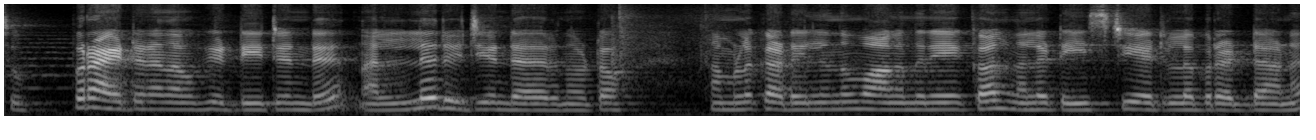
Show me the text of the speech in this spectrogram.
സൂപ്പറായിട്ട് തന്നെ നമുക്ക് കിട്ടിയിട്ടുണ്ട്. നല്ല രുചി ഉണ്ടായിരുന്നു കേട്ടോ. നമ്മൾ കടയിൽ നിന്നും വാങ്ങുന്നതിനേക്കാൾ നല്ല ടേസ്റ്റി ആയിട്ടുള്ള ബ്രെഡാണ്.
